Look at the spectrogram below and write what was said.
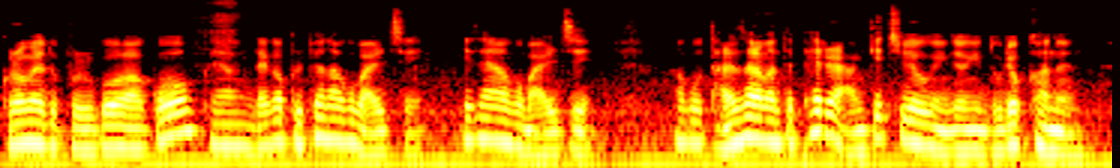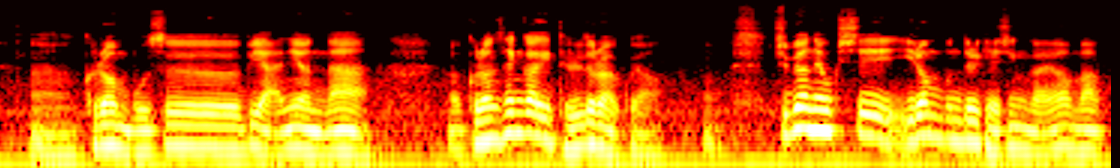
그럼에도 불구하고 그냥 내가 불편하고 말지, 희생하고 말지 하고 다른 사람한테 폐를 안 끼치려고 굉장히 노력하는 어, 그런 모습이 아니었나 어, 그런 생각이 들더라고요. 어, 주변에 혹시 이런 분들 계신가요? 막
